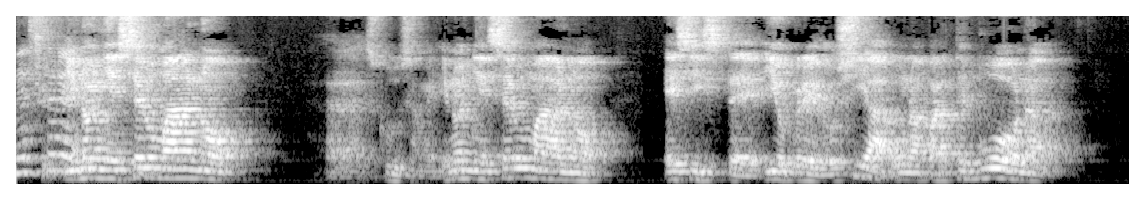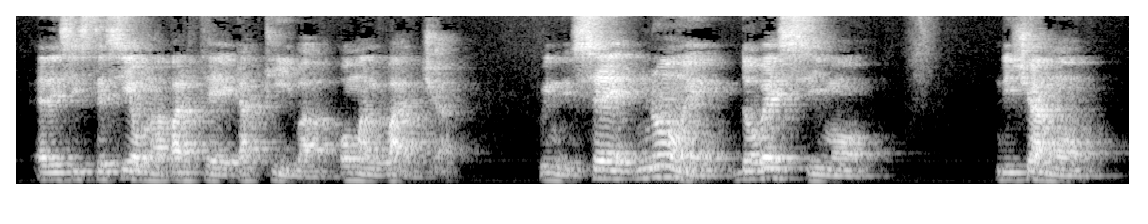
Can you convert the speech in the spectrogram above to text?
Essere... Cioè, in ogni essere umano, eh, scusami, in ogni essere umano esiste, io credo, sia una parte buona ed esiste sia una parte cattiva o malvagia. Quindi se noi dovessimo, diciamo,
